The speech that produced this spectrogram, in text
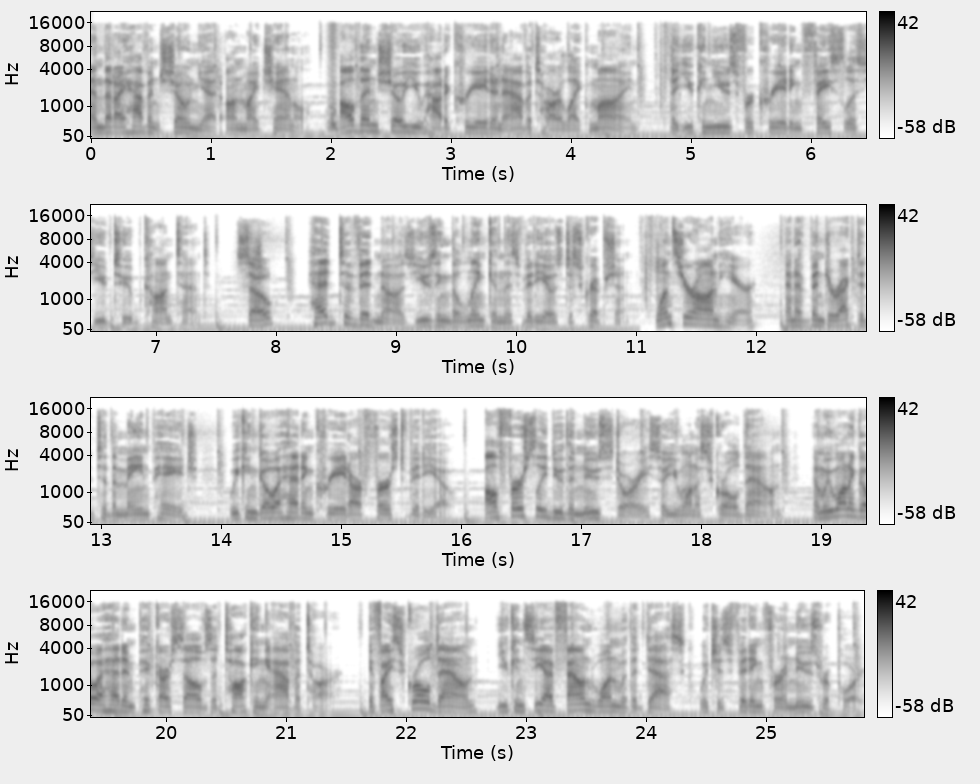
and that I haven't shown yet on my channel. I'll then show you how to create an avatar like mine that you can use for creating faceless YouTube content. So, head to Vidnoz using the link in this video's description. Once you're on here and have been directed to the main page, we can go ahead and create our first video. I'll firstly do the news story, so you want to scroll down, and we want to go ahead and pick ourselves a talking avatar. If I scroll down, you can see I've found one with a desk, which is fitting for a news report.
